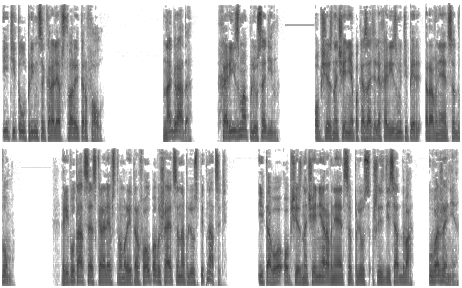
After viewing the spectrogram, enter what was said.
и титул принца королевства Рейтерфолл. Награда. Харизма плюс один. Общее значение показателя харизмы теперь равняется двум. Репутация с королевством Рейтерфолл повышается на плюс 15. Итого общее значение равняется плюс 62. Уважение.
